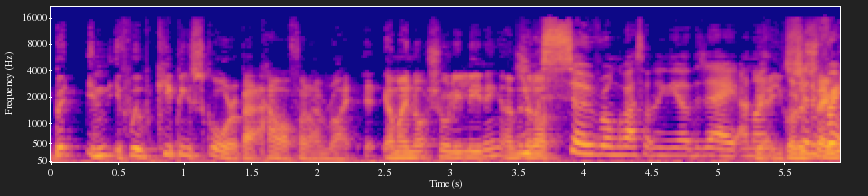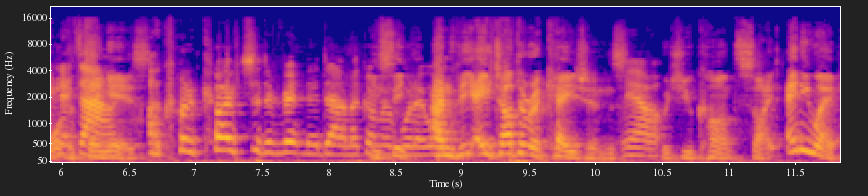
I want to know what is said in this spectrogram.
But in, if we're keeping score about how often I'm right, am I not surely leading over You were last? so wrong about something the other day, and Yeah, I should have written it down. is. I got I should have written it down. I can't You remember see, what it was. and the eight other occasions Yeah. which you can't cite. Anyway,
